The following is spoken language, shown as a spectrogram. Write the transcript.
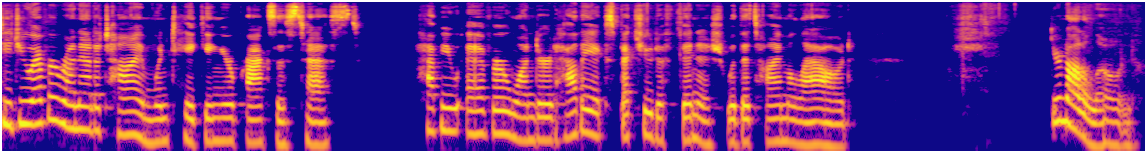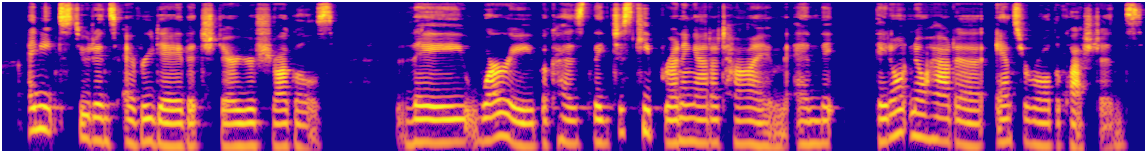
Did you ever run out of time when taking your praxis test? Have you ever wondered how they expect you to finish with the time allowed? You're not alone. I meet students every day that share your struggles. They worry because they just keep running out of time and they, they don't know how to answer all the questions.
